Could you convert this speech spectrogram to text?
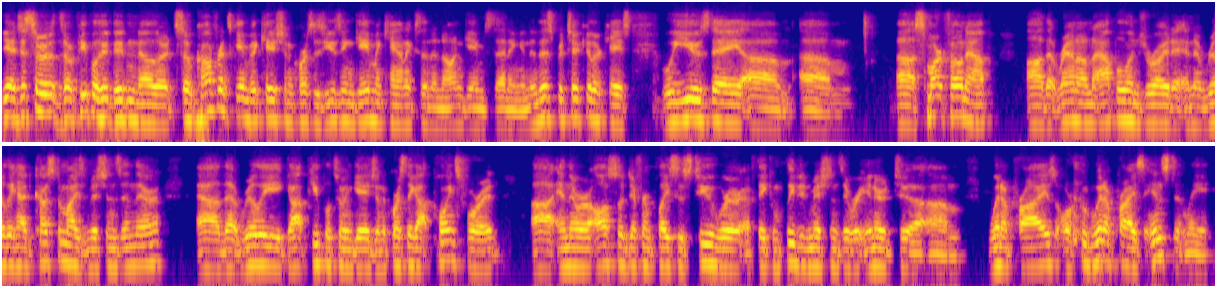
yeah, just so, so people who didn't know that. So conference gamification, of course, is using game mechanics in a non-game setting. And in this particular case, we used a, um, um, a smartphone app uh, that ran on Apple and Droid, and it really had customized missions in there uh, that really got people to engage. And of course, they got points for it. Uh, and there were also different places too where if they completed missions, they were entered to um, win a prize or could win a prize instantly.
